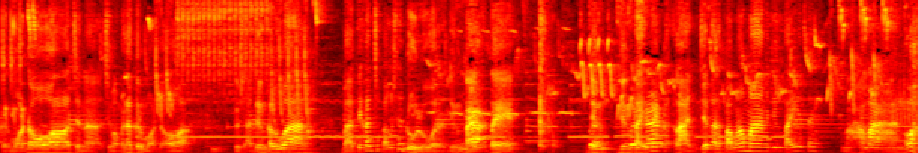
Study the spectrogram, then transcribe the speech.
keur modal cenah si mamana keur modal. Terus Adeng keluar. Berarti kan cek bagusnya dulur jeung tai Ya. teh. Jeung jeung tai teh Bener. lanjut apa mamang jeung tai teh. Mama. Oh,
